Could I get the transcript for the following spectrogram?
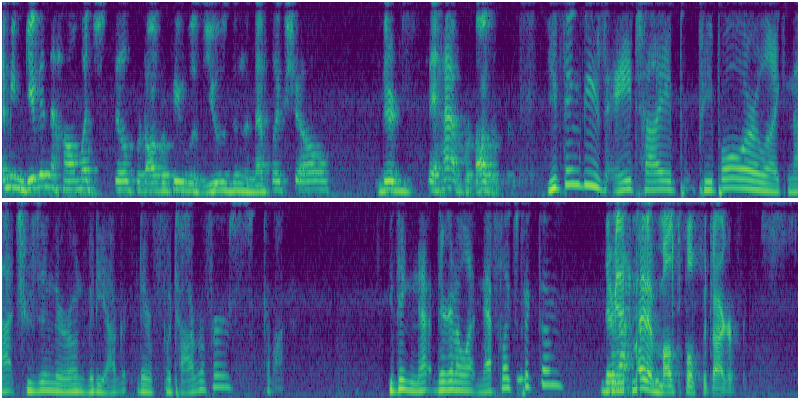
i mean given how much still photography was used in the netflix show they're they have photographers You think these A type people are like not choosing their own videographer, their photographers? Come on. You think net, they're gonna let Netflix pick them? They're mean, not it might have multiple photographers.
